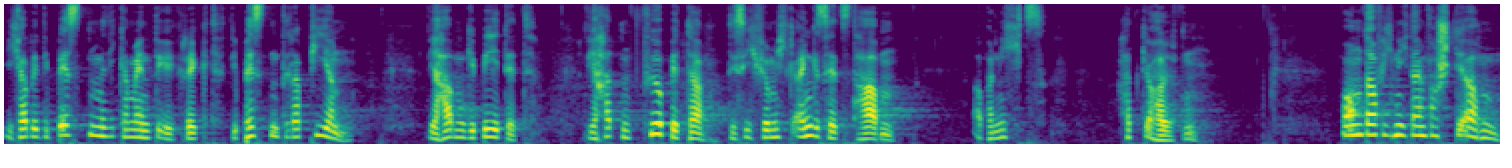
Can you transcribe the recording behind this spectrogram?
Ich habe die besten Medikamente gekriegt, die besten Therapien. Wir haben gebetet. Wir hatten Fürbitter, die sich für mich eingesetzt haben. Aber nichts hat geholfen. Warum darf ich nicht einfach sterben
